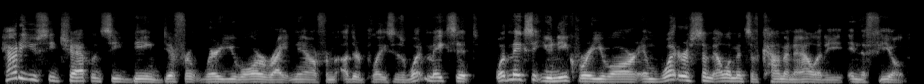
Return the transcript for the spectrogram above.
how do you see chaplaincy being different where you are right now from other places? What makes it what makes it unique where you are and what are some elements of commonality in the field?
